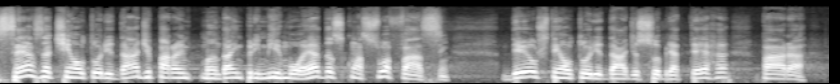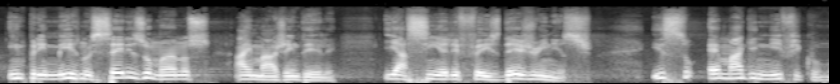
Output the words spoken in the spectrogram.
César tinha autoridade para mandar imprimir moedas com a sua face. Deus tem autoridade sobre a terra para imprimir nos seres humanos a imagem dele. E assim ele fez desde o início. Isso é magnífico,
